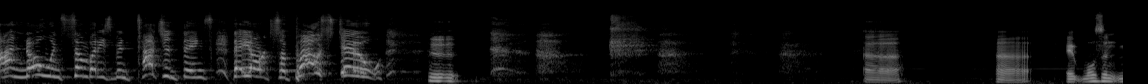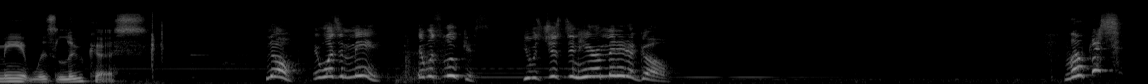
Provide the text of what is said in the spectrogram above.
I know when somebody's been touching things they aren't supposed to. uh, uh, it wasn't me. It was Lucas. No, it wasn't me. It was Lucas. He was just in here a minute ago. Lucas?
